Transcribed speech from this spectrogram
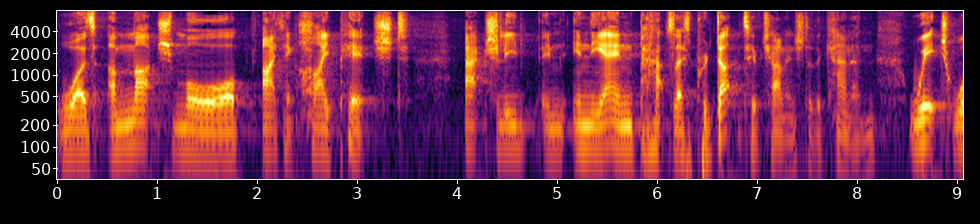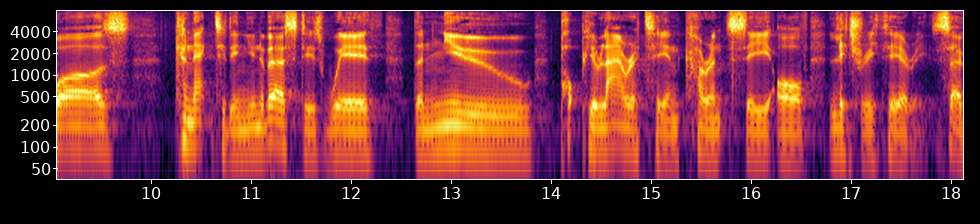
was a much more, I think, high pitched, actually, in, in the end, perhaps less productive challenge to the canon, which was connected in universities with the new popularity and currency of literary theory. So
